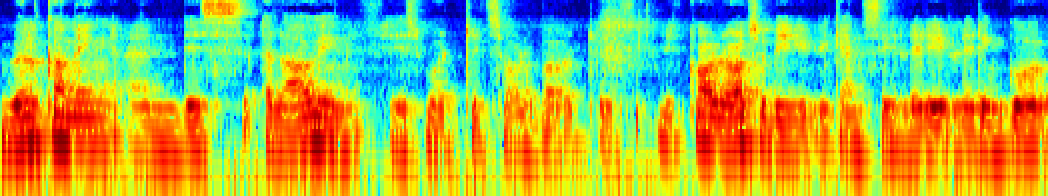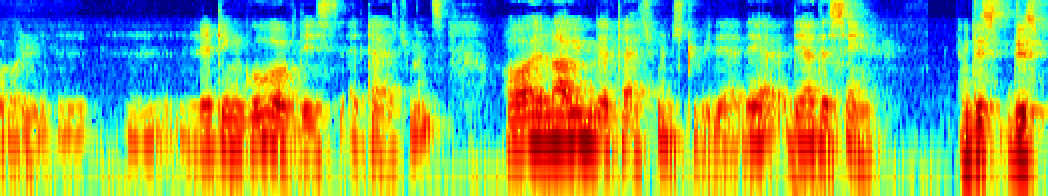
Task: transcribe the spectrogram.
welcoming and this allowing is what it's all about it's, it could also be we can say letting, letting go letting go of these attachments or allowing the attachments to be there. They are, they are the same. And this this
